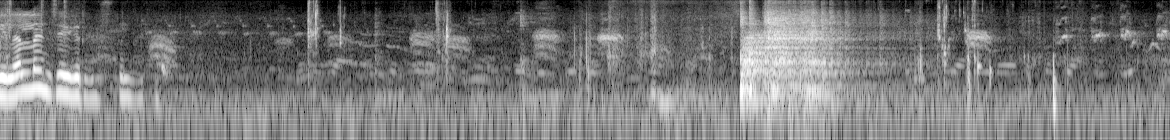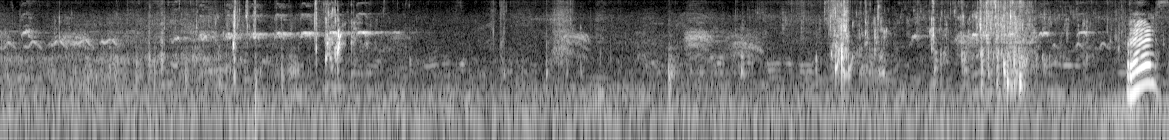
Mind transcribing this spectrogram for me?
నీళ్ళల్లోంచి ఎగిరేస్తుంది. ఫ్రెండ్స్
